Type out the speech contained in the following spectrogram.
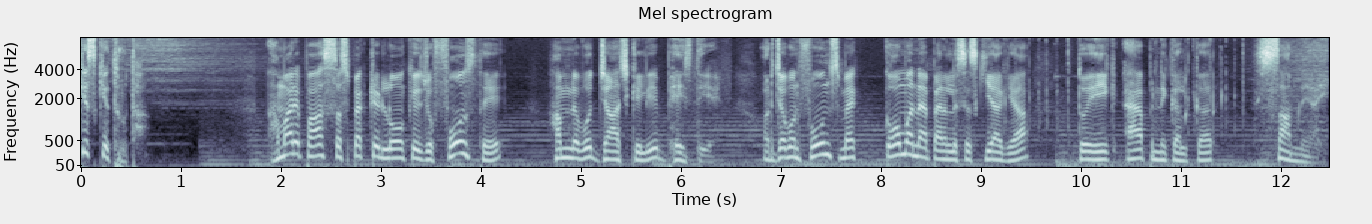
किसके थ्रू था? हमारे पास सस्पेक्टेड लोगों के जो फोन्स थे, हमने वो जाँच के लिए भेज दिए। और जब उन फोन्स में कॉमन ऐप एनालिसिस किया गया तो एक ऐप निकलकर सामने आई।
